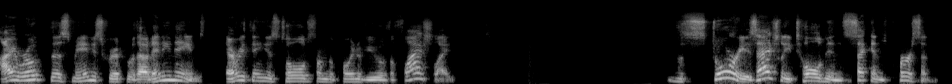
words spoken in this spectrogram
I wrote this manuscript without any names. Everything is told from the point of view of the flashlight. The story is actually told in second person.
